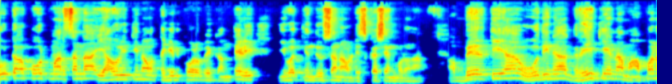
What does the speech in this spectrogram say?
ಔಟ್ ಆಫ್ ಔಟ್ ಮಾರ್ಕ್ಸ್ ಅನ್ನ ಯಾವ ರೀತಿ ನಾವು ತೆಗೆದುಕೊಳ್ಬೇಕಂತೇಳಿ ಇವತ್ತಿನ ದಿವಸ ನಾವು ಡಿಸ್ಕಷನ್ ಮಾಡೋಣ. ಅಭ್ಯರ್ಥಿಯ ಓದಿನ ಗ್ರಹಿಕೆಯನ್ನ ಮಾಪನ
